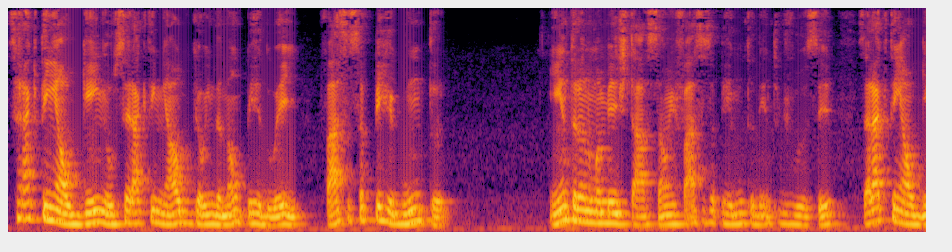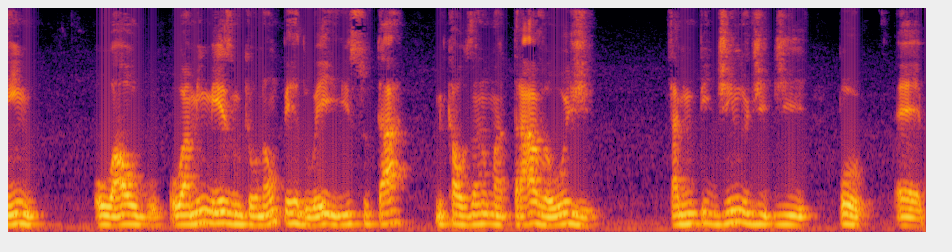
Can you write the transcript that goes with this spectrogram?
será que tem alguém ou será que tem algo que eu ainda não perdoei? Faça essa pergunta. Entra numa meditação e faça essa pergunta dentro de você. Será que tem alguém ou algo, ou a mim mesmo que eu não perdoei e isso tá me causando uma trava hoje? Tá me impedindo de, de pô, é,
